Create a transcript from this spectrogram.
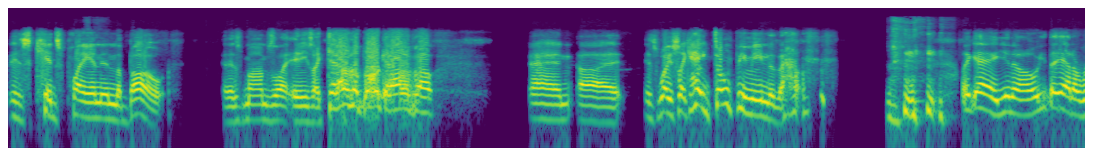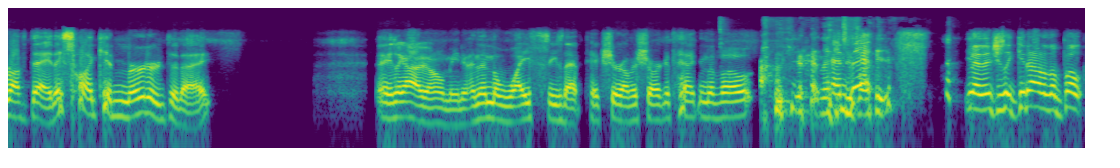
his kid's playing in the boat, and his mom's like, and he's like, "Get out of the boat! Get out of the boat!" And uh, his wife's like, "Hey, don't be mean to them. like, hey, you know, they had a rough day. They saw a kid murdered today." And he's like, "I don't mean to." And then the wife sees that picture of a shark attack in the boat, yeah, and then And she's like- Yeah, then she's like, get out of the boat.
